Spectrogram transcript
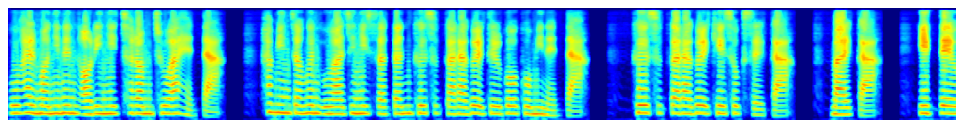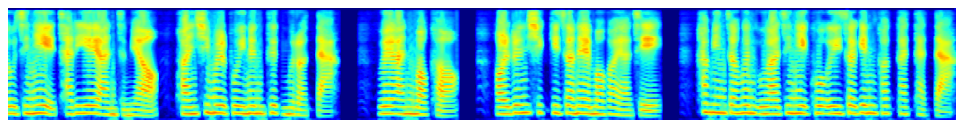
우할머니는 어린이처럼 좋아했다. 하민정은 우아진이 썼던 그 숟가락을 들고 고민했다. 그 숟가락을 계속 쓸까 말까. 이때 우진이 자리에 앉으며 관심을 보이는 듯 물었다. 왜 안 먹어? 얼른 식기 전에 먹어야지. 하민정은 우아진이 고의적인 것 같았다.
